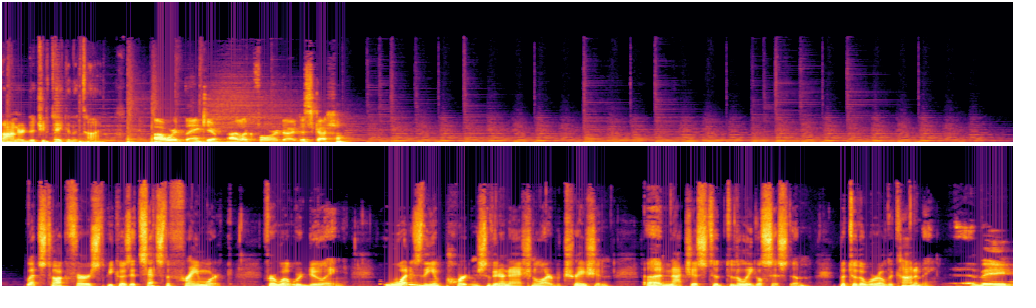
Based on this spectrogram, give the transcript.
honored that you've taken the time. Howard, thank you. I look forward to our discussion. Let's talk first because it sets the framework for what we're doing. What is the importance of international arbitration, uh, not just to, to the legal system, but to the world economy? The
